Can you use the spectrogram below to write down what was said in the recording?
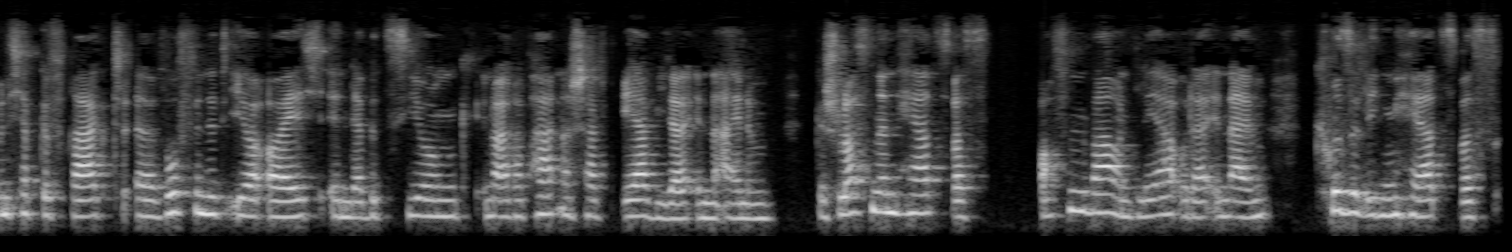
Und ich habe gefragt, äh, wo findet ihr euch in der Beziehung, in eurer Partnerschaft eher wieder? In einem geschlossenen Herz, was offen war und leer oder in einem krüsseligen Herz, was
